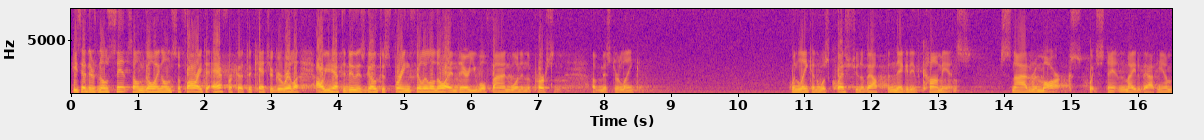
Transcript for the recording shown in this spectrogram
He said there's no sense on going on safari to Africa to catch a gorilla. All you have to do is go to Springfield, Illinois, and there you will find one in the person of Mr. Lincoln. When Lincoln was questioned about the negative comments, snide remarks which Stanton made about him,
